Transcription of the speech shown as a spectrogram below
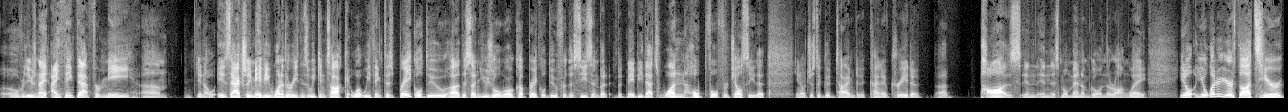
over the years. And I, I think that for me, um, you know, is actually maybe one of the reasons we can talk what we think this break will do, uh, this unusual World Cup break will do for the season. But but maybe that's one hopeful for Chelsea that, you know, just a good time to kind of create a, a pause in in this momentum going the wrong way. You know, you what are your thoughts here?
